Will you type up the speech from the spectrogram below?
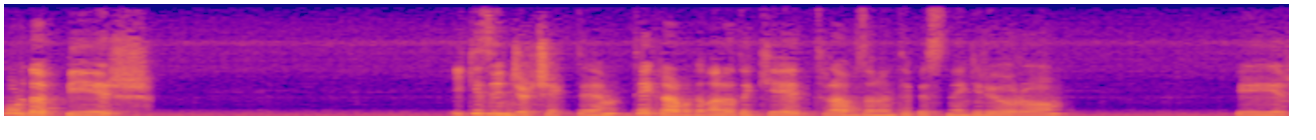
Burada bir iki zincir çektim. Tekrar bakın aradaki trabzanın tepesine giriyorum. Bir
